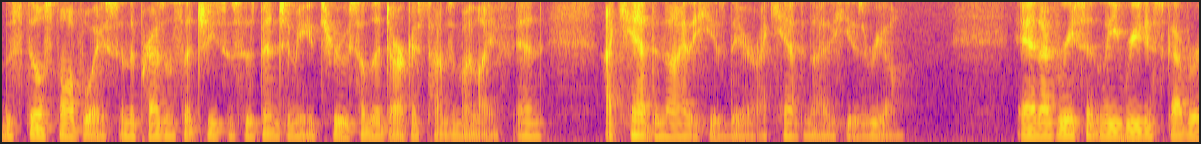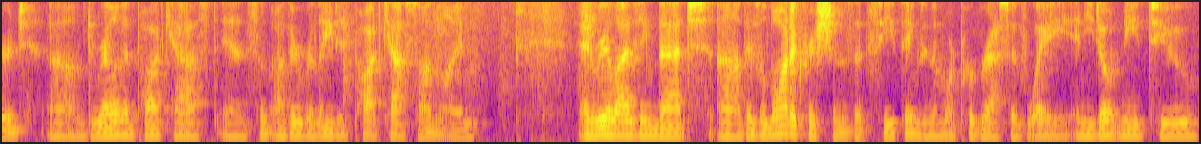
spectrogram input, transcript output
the still small voice and the presence that Jesus has been to me through some of the darkest times of my life. And I can't deny that He is there. I can't deny that He is real. And I've recently rediscovered um, the Relevant podcast and some other related podcasts online, and realizing that uh, there's a lot of Christians that see things in a more progressive way, and you don't need to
